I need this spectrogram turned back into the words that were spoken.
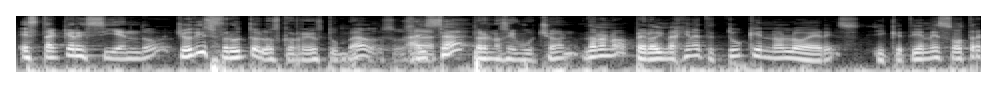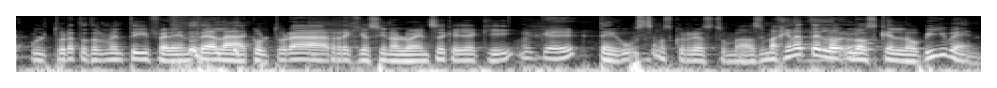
está creciendo. Yo disfruto los correos tumbados. O sea, Ahí está. Pero no soy buchón. No, no, no. Pero imagínate tú que no lo eres y que tienes otra cultura totalmente diferente a la cultura regio-sinaloense que hay aquí. Ok. Te gustan los correos tumbados. Imagínate los que lo viven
